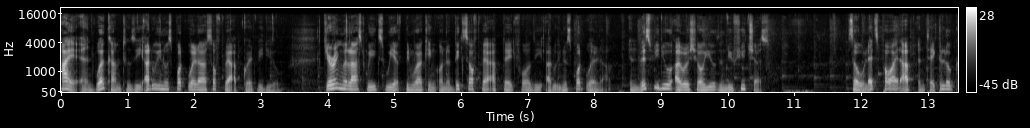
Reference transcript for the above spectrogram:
Hi and welcome to the Arduino Spot Welder software upgrade video. During the last weeks we have been working on a big software update for the Arduino Spot Welder. In this video I will show you the new features. So let's power it up and take a look.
